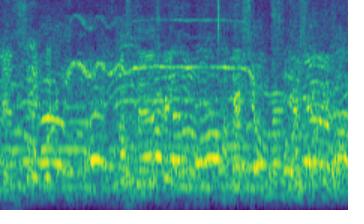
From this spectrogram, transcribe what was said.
man. Stick with us, man. That's great. Good show, man. Good show.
